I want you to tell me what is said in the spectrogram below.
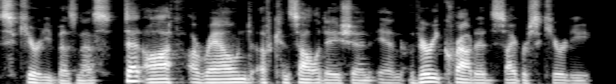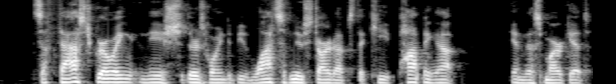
security business, set off a round of consolidation in the very crowded cybersecurity. It's a fast growing niche. There's going to be lots of new startups that keep popping up in this market.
